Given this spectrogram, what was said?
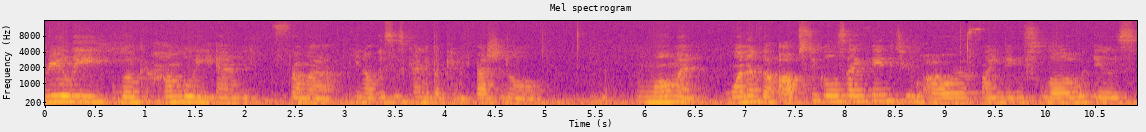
really look humbly and from a, you know, this is kind of a confessional moment. One of the obstacles, I think, to our finding flow is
